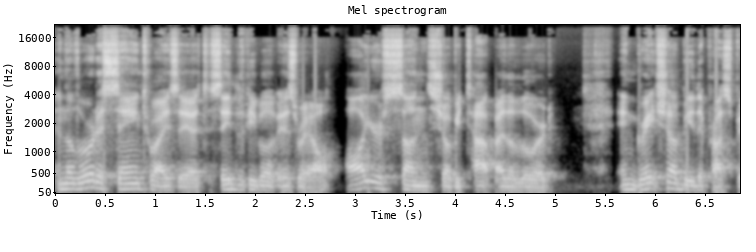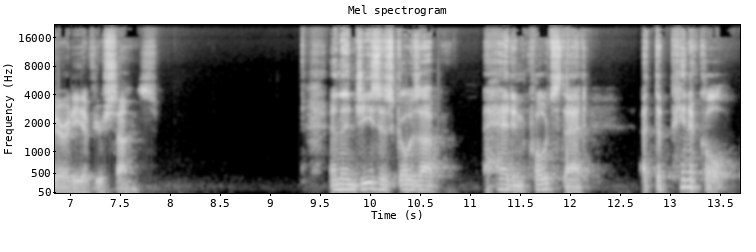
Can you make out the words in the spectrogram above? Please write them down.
And the Lord is saying to Isaiah to say to the people of Israel, All your sons shall be taught by the Lord, and great shall be the prosperity of your sons. And then Jesus goes up ahead and quotes that at the pinnacle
